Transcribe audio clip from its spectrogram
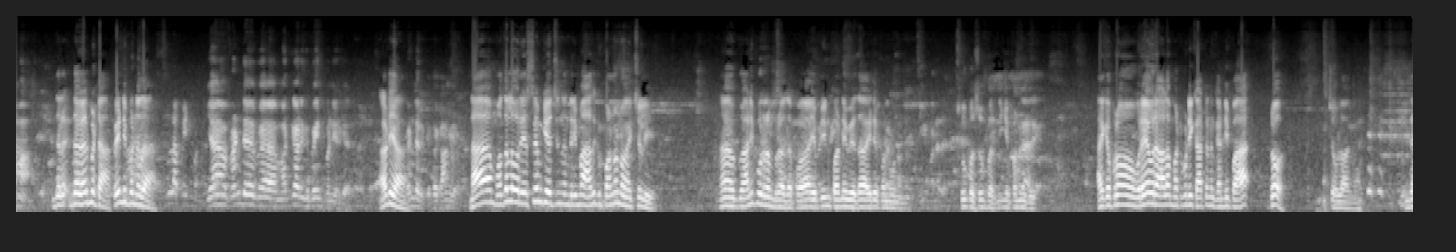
ஆமா. இந்த இந்த ஹெல்மெட்டா பெயிண்டிங் பண்ணதா? ஃபுல்லா பெயிண்ட் பண்ணேன். என் ஃப்ரெண்டு மட்காடுக்கு பெயிண்ட் பண்ணியிருக்காரு. அப்படியா? நான் முதல்ல ஒரு எஸ்எம்கே வச்சிருந்தேன் தெரியுமா? அதுக்கு பண்ணணும் ஆக்சுவலி நான் அனுப்பி விட்றேன் ப்ரோ அதப்பா எப்படின்னு பண்ணுவே ஏதாவது ஐடியா பண்ணுவோம் நம்ம. சூப்பர் சூப்பர் நீங்கள் பண்ணுது அதுக்கப்புறம் ஒரே ஒரு ஆளை மற்றபடி காட்டணும் கண்டிப்பாக ப்ரோ சொல்லுவாங்க இந்த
